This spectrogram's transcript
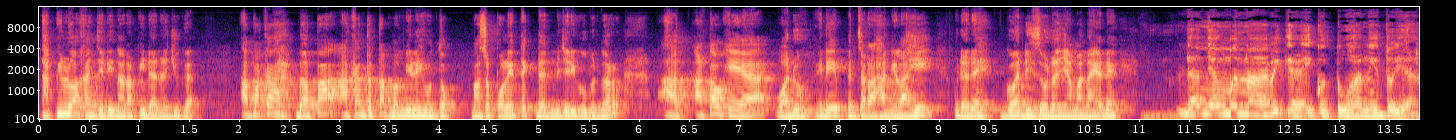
tapi lu akan jadi narapidana juga. Apakah Bapak akan tetap memilih untuk masuk politik dan menjadi gubernur? Atau kayak, waduh ini pencerahan ilahi, udah deh gue di zona nyaman aja deh. Dan yang menarik ya ikut Tuhan itu ya,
